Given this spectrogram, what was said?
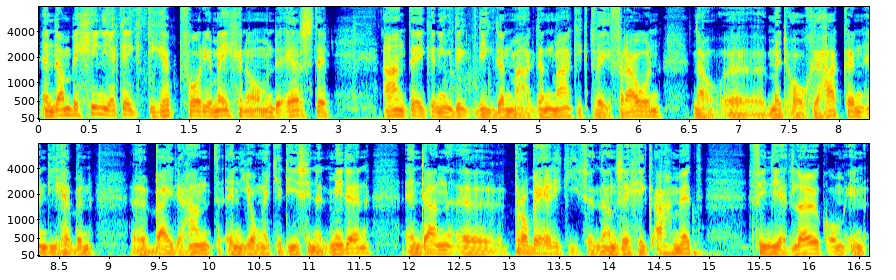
En dan begin je, kijk, ik heb voor je meegenomen de eerste aantekening die, die ik dan maak. Dan maak ik twee vrouwen, nou, met hoge hakken... en die hebben eh, bij de hand een jongetje, die is in het midden. En dan probeer ik iets. En dan zeg ik, Ahmed, vind je het leuk om in,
